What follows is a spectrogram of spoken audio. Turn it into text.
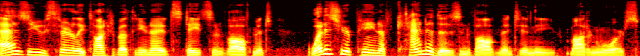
As you thoroughly talked about the United States' involvement, what is your opinion of Canada's involvement in the modern wars?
